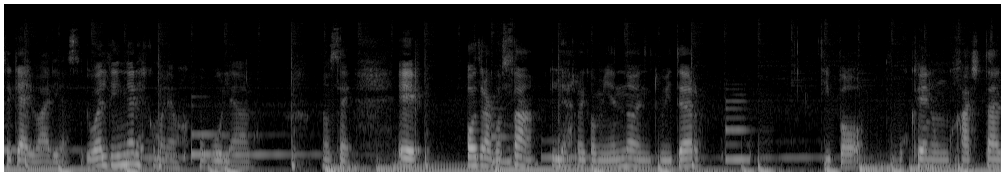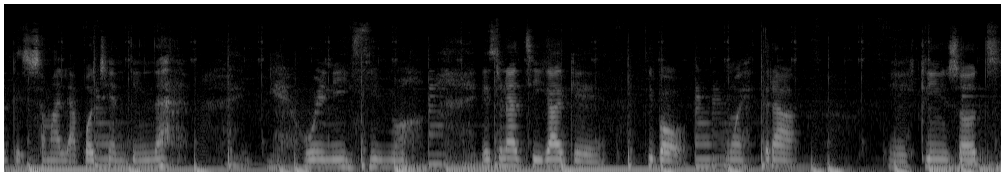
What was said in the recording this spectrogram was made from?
sé que hay varias. Igual Tinder es como la más popular. No sé. Eh, otra cosa, les recomiendo en Twitter, tipo, busquen un hashtag que se llama La Poche en Tinder. Y es buenísimo. Es una chica que, tipo, muestra eh, screenshots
